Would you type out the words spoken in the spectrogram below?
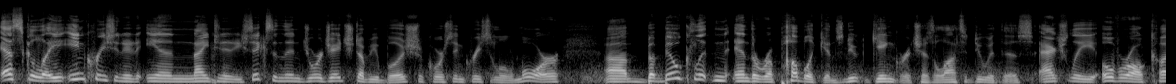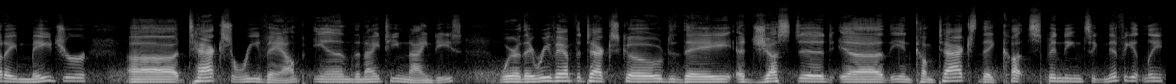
escalate, increasing it in 1986. And then George H.W. Bush, of course, increased a little more. Uh, but Bill Clinton and the Republicans, Newt Gingrich has a lot to do with this, actually overall cut a major uh, tax revamp in the 1990s where they revamped the tax code, they adjusted uh, the income tax, they cut spending significantly,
